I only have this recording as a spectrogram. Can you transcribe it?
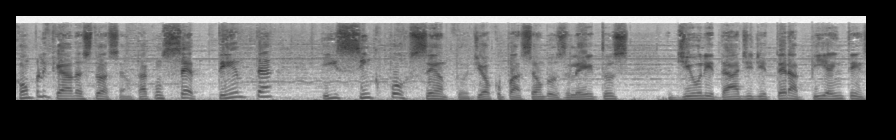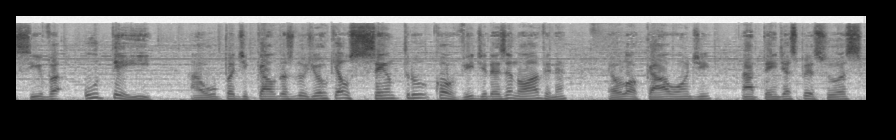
Complicada a situação. Tá com 75% de ocupação dos leitos de unidade de terapia intensiva UTI. A UPA de Caldas do Jorro, que é o centro Covid-19, né? É o local onde atende as pessoas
